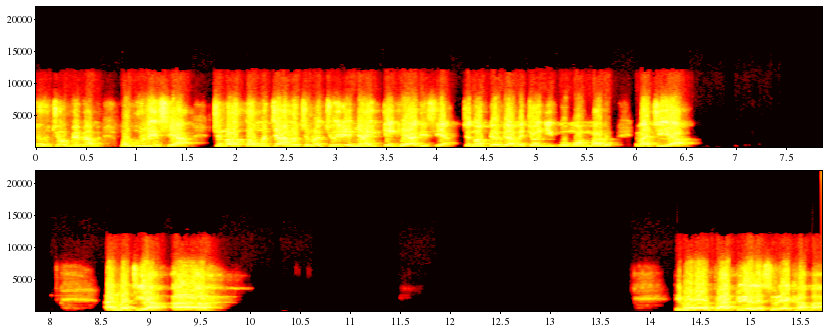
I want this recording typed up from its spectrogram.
ဒါကျွန်တော်ပြောပြမယ်မဟုတ်ဘူးလေဆရာကျွန်တော်သုံးမကြလို့ကျွန်တော်ကြွေးတွေအများကြီးတင်ခဲ့ရလေးဆရာကျွန်တော်ပြောပြမယ်ကြောင့်ညီကိုမောင်မတို့ဒီမှာကြည့်ရ အောင်အမကြည့်အောင်အာဒီမှာဘာတွေ့ရလဲဆိုတဲ့အခါမှာ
